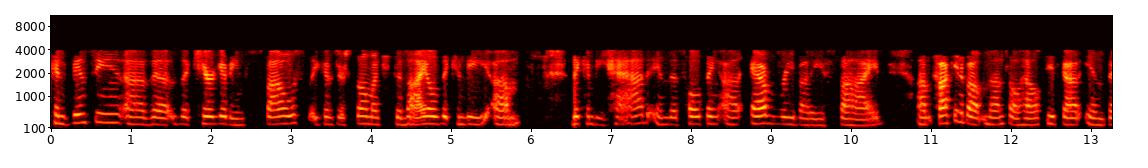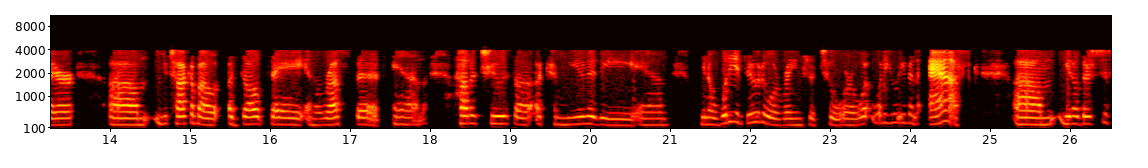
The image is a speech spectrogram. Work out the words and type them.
convincing uh, the the caregiving spouse because there's so much denial that can be um, that can be had in this whole thing on everybody's side. Um, talking about mental health, you've got in there. Um, you talk about adult day and respite and how to choose a, a community and you know what do you do to arrange a tour? What what do you even ask? Um, you know, there's just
